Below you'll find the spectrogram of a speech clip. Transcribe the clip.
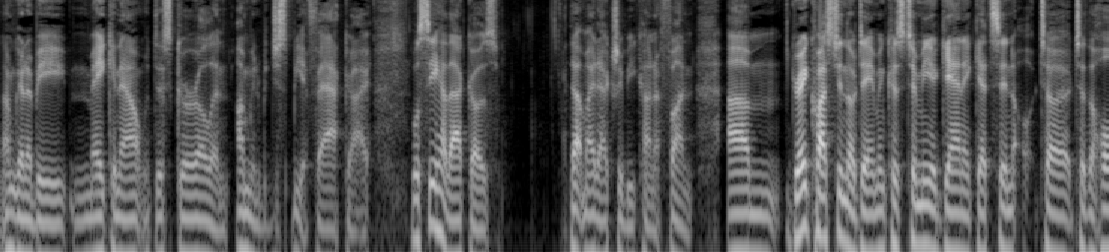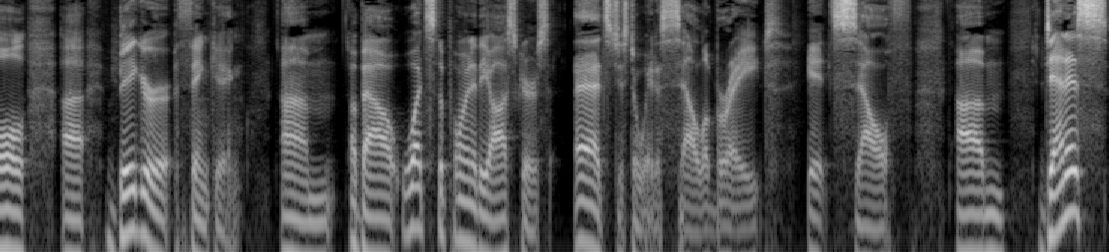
I'm gonna be making out with this girl, and I'm gonna just be a fat guy. We'll see how that goes that might actually be kind of fun. Um, great question though, Damon, because to me again, it gets into to the whole uh, bigger thinking um, about what's the point of the Oscars. Eh, it's just a way to celebrate itself. Um, Dennis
